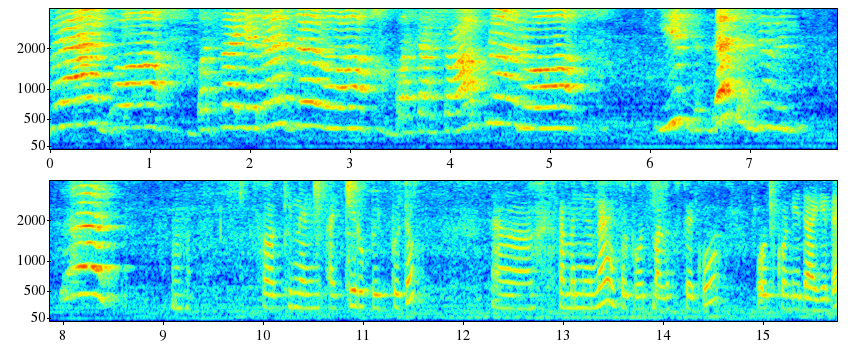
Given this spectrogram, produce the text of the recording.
ಬ್ಯಾಗು ಹೊಸ ಎರೇಸರು ಹೊಸ ಶಾರ್ಪ್ನರು ಇದೆಲ್ಲ ತಂದಿದ್ದೀನಿ ಸೊ ಅಕ್ಕಿ ನೆನ್, ಅಕ್ಕಿ ರುಬ್ಬಿಟ್ಬಿಟ್ಟು ಸಾಮಾನ್ಯನ ಸ್ವಲ್ಪ ಹೊತ್ತು ಮಲಗಿಸ್ಬೇಕು. ಓದ್ಕೊಂಡಿದ್ದಾಗಿದೆ.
